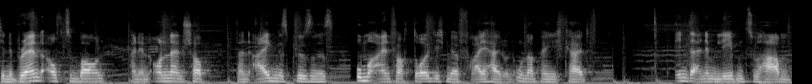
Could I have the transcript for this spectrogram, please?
dir eine Brand aufzubauen, einen Online-Shop, dein eigenes Business, um einfach deutlich mehr Freiheit und Unabhängigkeit in deinem Leben zu haben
